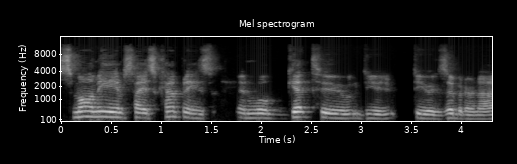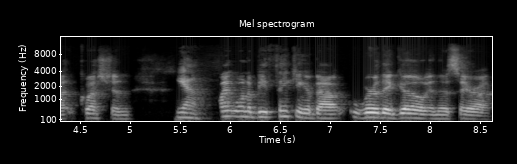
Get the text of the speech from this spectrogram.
small medium sized companies and we'll get to do you do you exhibit or not question. Yeah. Might want to be thinking about where they go in this era.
